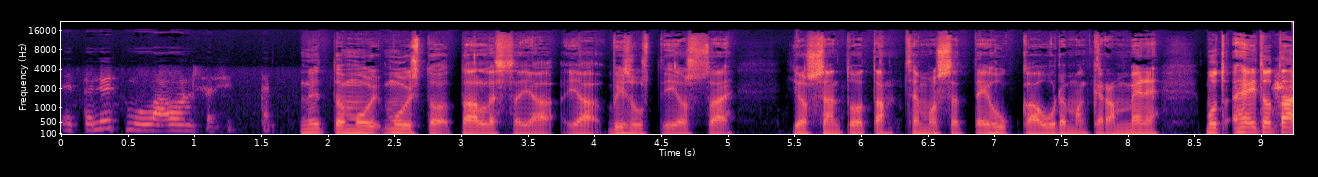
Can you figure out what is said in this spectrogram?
että nyt mulla on se sitten. Nyt on muisto tallessa ja, ja visusti jossain jossain tuota, semmoisessa, että ei hukkaa uudemman kerran mene. Mutta hei, tota,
